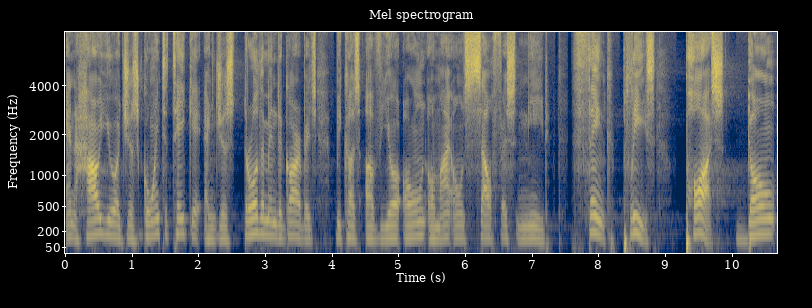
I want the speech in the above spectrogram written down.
and how you are just going to take it and just throw them in the garbage because of your own or my own selfish need. Think, please, pause. Don't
